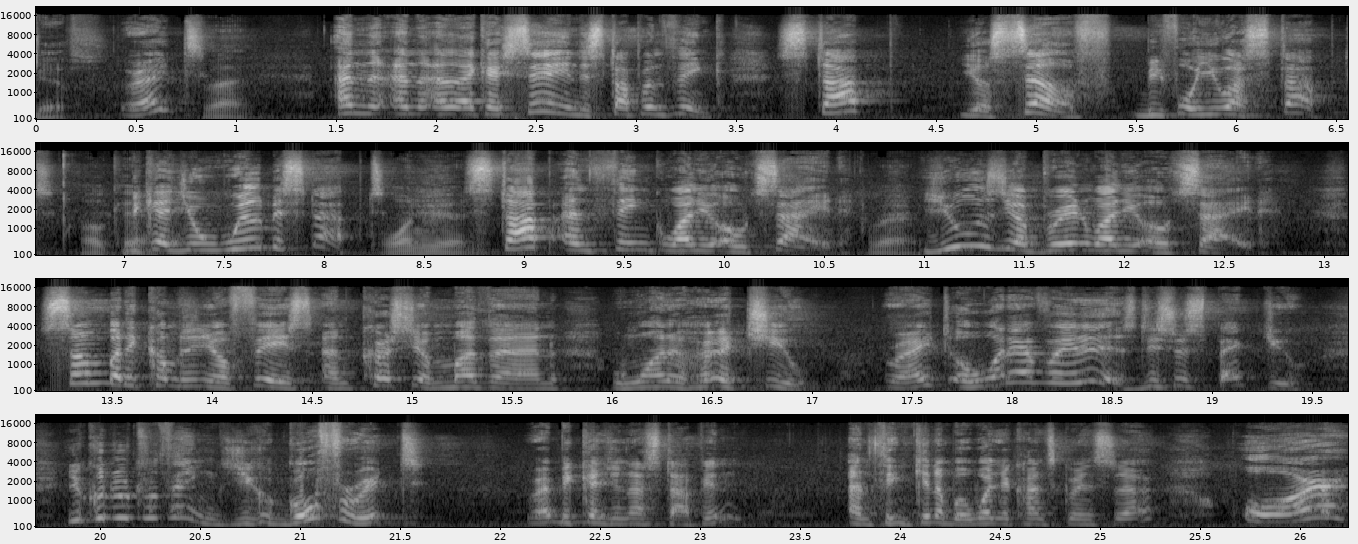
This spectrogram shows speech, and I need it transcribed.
Yes. Right. Right. And, and and like I say in the stop and think, stop yourself before you are stopped. Okay. Because you will be stopped. One year. Stop and think while you're outside. Right. Use your brain while you're outside. Somebody comes in your face and curse your mother and want to hurt you, right? Or whatever it is, disrespect you. You could do two things. You could go for it, right? Because you're not stopping and thinking about what your consequences are. Or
